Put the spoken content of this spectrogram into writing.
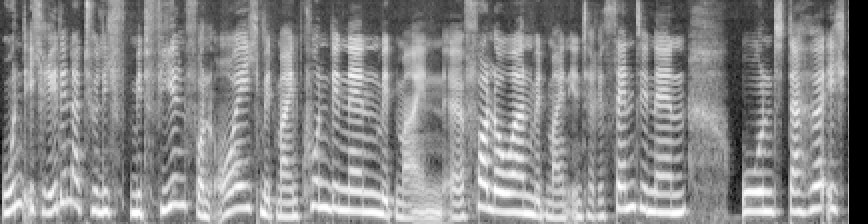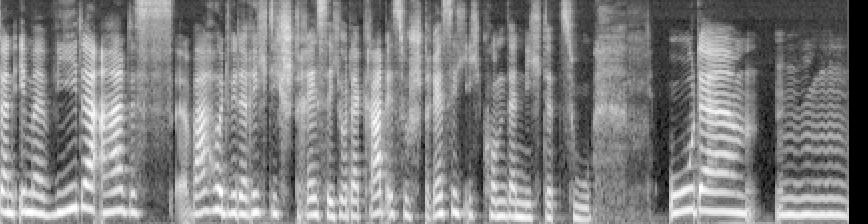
Und ich rede natürlich mit vielen von euch, mit meinen Kundinnen, mit meinen äh, Followern, mit meinen Interessentinnen. Und da höre ich dann immer wieder, ah, das war heute wieder richtig stressig oder gerade ist so stressig, ich komme dann nicht dazu. Oder mh, mm,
